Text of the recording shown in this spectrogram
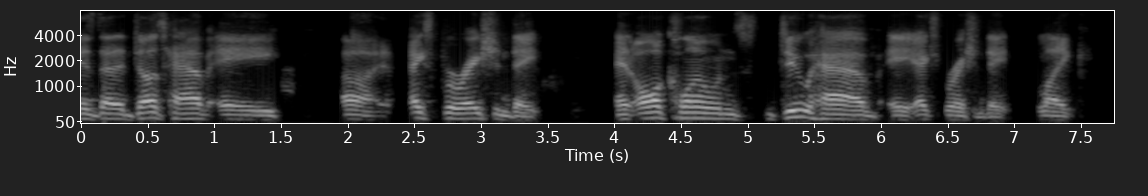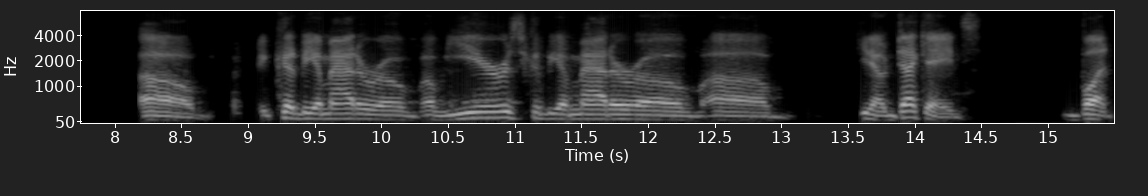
is that it does have a uh, expiration date, and all clones do have a expiration date. Like um, it could be a matter of, of years, could be a matter of uh, you know decades, but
